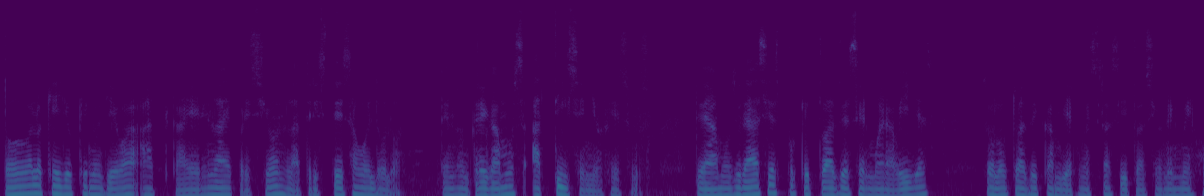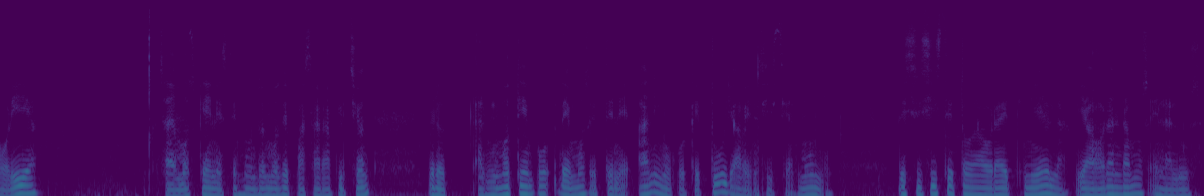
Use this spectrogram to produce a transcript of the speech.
Todo aquello que nos lleva a caer en la depresión, la tristeza o el dolor. Te lo entregamos a ti, Señor Jesús. Te damos gracias porque tú has de hacer maravillas Solo tú has de cambiar nuestra situación en mejoría. Sabemos que en este mundo hemos de pasar aflicción, pero al mismo tiempo debemos de tener ánimo porque tú ya venciste al mundo. Deshiciste toda hora de tiniebla y ahora andamos en la luz.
